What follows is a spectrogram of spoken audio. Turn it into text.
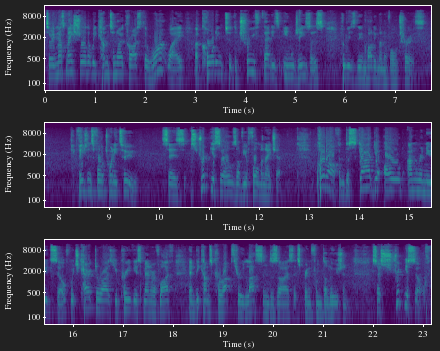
So we must make sure that we come to know Christ the right way according to the truth that is in Jesus, who is the embodiment of all truth. Ephesians 4:22 says, "Strip yourselves of your former nature. Put off and discard your old unrenewed self, which characterized your previous manner of life and becomes corrupt through lusts and desires that spring from delusion." So strip yourself.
